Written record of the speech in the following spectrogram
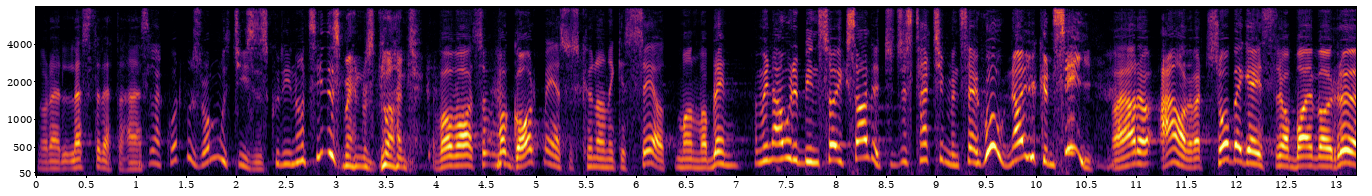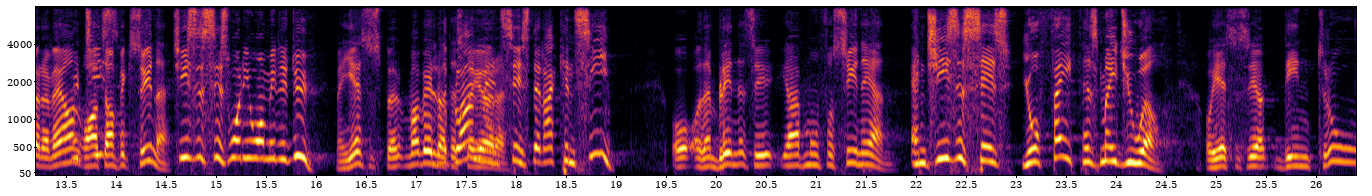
Når jeg leste dette I her, like, what was wrong with Jesus? Could he not see this man was blind? hva var, galt med Jesus? Kunne han ikke se at mannen var blind? I mean, I would have been so excited to just touch him and say, whoo, now you can see. Jeg hadde, jeg hadde vært så begeistra bare ved å røre ved han, og at Jesus- han fikk syne. Jesus says, what do you want me to do? Men Jesus spør hva vil du The at jeg skal blind man gjøre? says that I can see. Og, og den blinde sier jeg må få syn igjen. And Jesus says, your faith has made you well. Og Jesus sier at din tro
